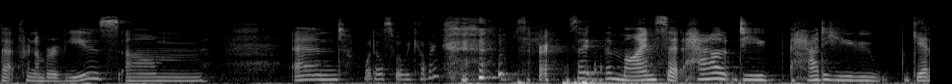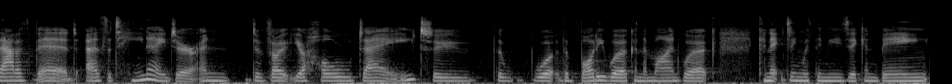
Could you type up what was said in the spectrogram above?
that for a number of years. Um, and what else were we covering? Sorry. So the mindset. How do you how do you get out of bed as a teenager and devote your whole day to the work, the body work and the mind work, connecting with the music and being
